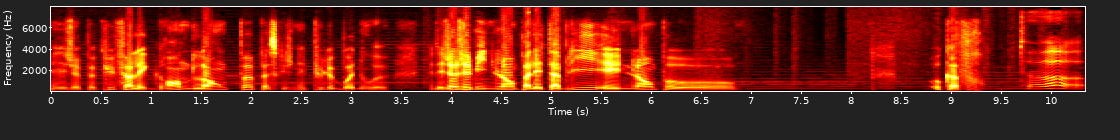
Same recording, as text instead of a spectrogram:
Et je peux plus faire les grandes lampes parce que je n'ai plus le bois noueux. Mais déjà j'ai mis une lampe à l'établi et une lampe au au coffre. Top.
